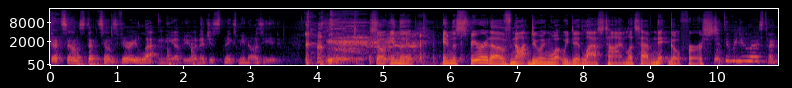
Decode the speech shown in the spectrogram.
that sounds that sounds very Latin-y of you, and it just makes me nauseated. So in the in the spirit of not doing what we did last time, let's have Nick go first. What did we do last time?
